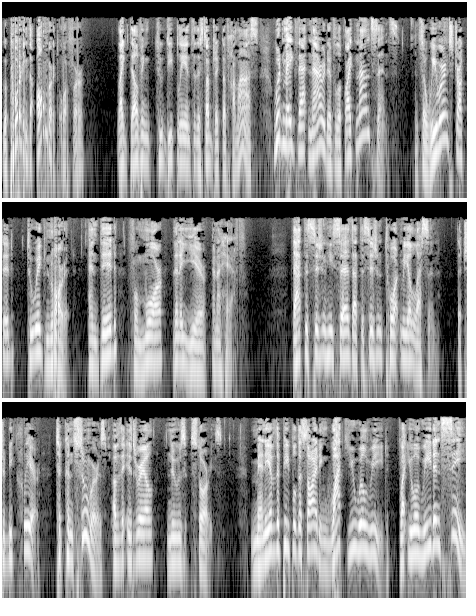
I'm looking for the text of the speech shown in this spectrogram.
Reporting the Olmert offer, like delving too deeply into the subject of Hamas, would make that narrative look like nonsense. And so we were instructed to ignore it, and did for more than a year and a half. That decision, he says, that decision taught me a lesson that should be clear to consumers of the Israel news stories. Many of the people deciding what you will read, what you will read and see,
